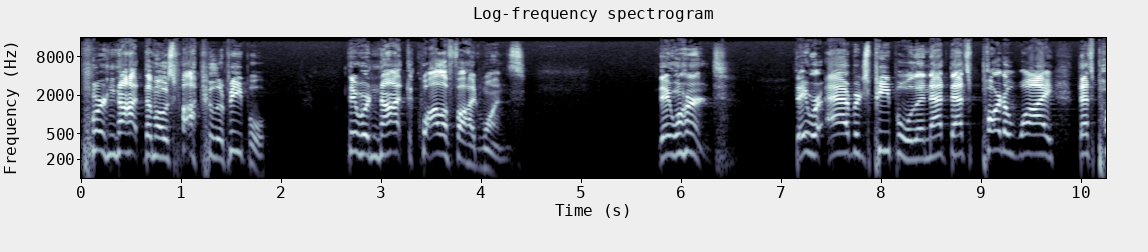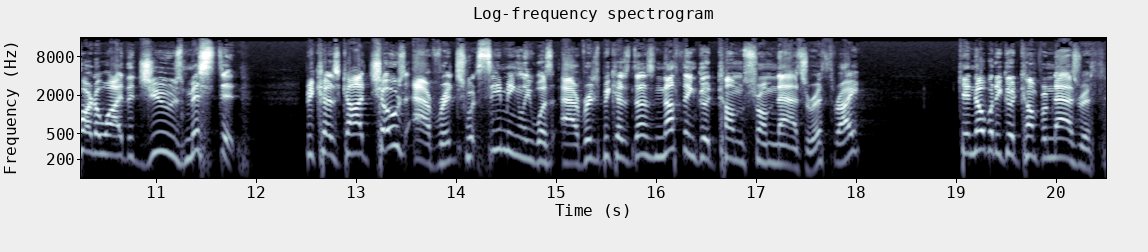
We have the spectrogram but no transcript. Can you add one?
were not the most popular people. They were not the qualified ones. They weren't. They were average people, and that, that's part of why that's part of why the Jews missed it because God chose average, what seemingly was average, because does nothing good comes from Nazareth, right? Can nobody good come from Nazareth?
